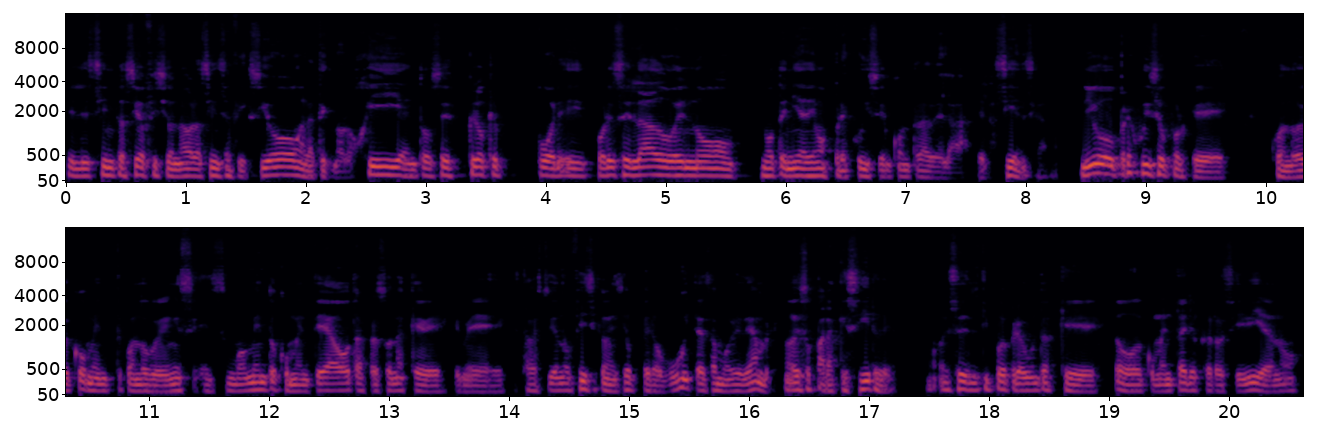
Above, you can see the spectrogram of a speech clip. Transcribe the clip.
él siempre ha sido aficionado a la ciencia ficción, a la tecnología, entonces creo que por, eh, por ese lado él no, no tenía, digamos, prejuicio en contra de la, de la ciencia. Digo prejuicio porque cuando, he cuando en, su momento comenté a otras personas que, que me estaba estudiando física, me decían, pero uy, te vas a morir de hambre, ¿no? ¿Eso para qué sirve? ¿no? Ese es el tipo de preguntas que, o de comentarios que recibía, ¿no?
